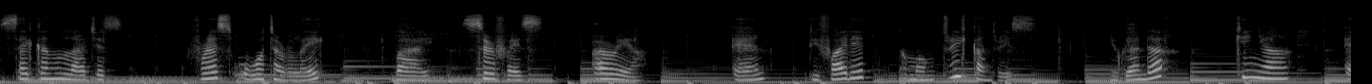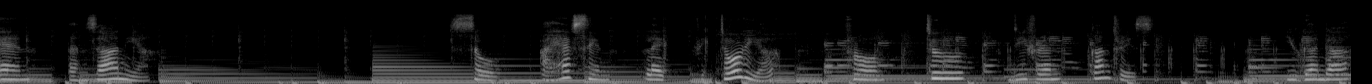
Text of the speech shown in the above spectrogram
second largest freshwater lake by surface area and divided among three countries Uganda, Kenya, and Tanzania. So, I have seen Lake Victoria from two different countries Uganda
